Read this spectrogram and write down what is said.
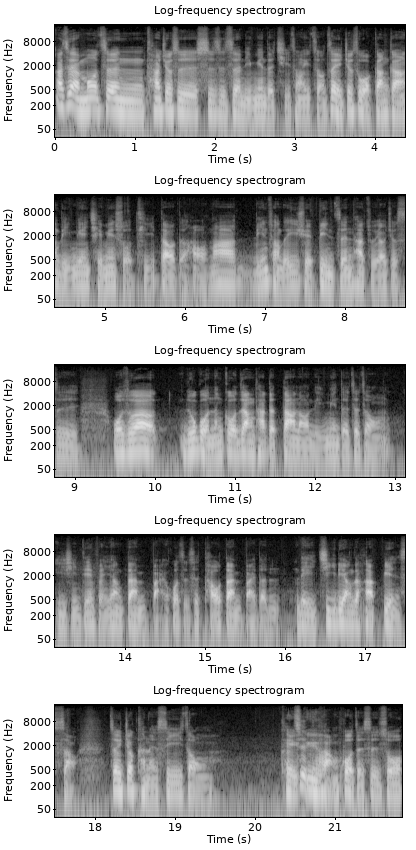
阿兹海默症，它就是失智症里面的其中一种，这也就是我刚刚里面前面所提到的哈。那临床的医学病症，它主要就是我主要如果能够让他的大脑里面的这种乙型淀粉样蛋白或者是桃蛋白的累积量让它变少，这就可能是一种可以预防，或者是说。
